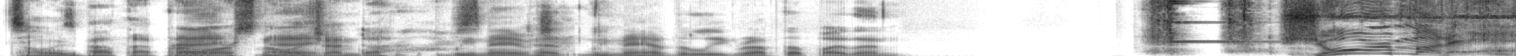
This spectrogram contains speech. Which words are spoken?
It's always about that pro Hey, Arsenal hey. agenda. We may have had we may have the league wrapped up by then. Sure money.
